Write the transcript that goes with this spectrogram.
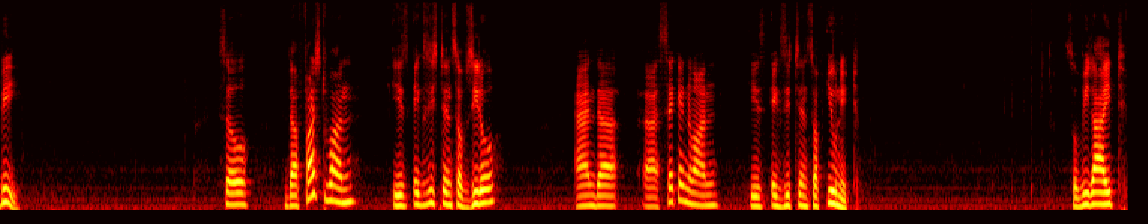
B. So, the first one is existence of 0 and the uh, second one is existence of unit. So, we write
